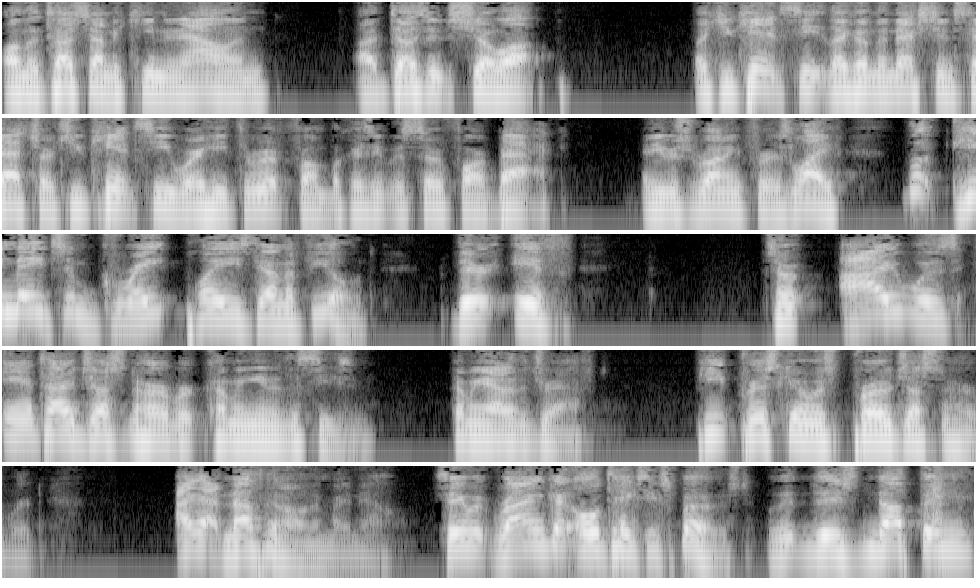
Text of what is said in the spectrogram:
on the touchdown to Keenan Allen uh, doesn't show up. Like you can't see, like on the next gen stat charts, you can't see where he threw it from because it was so far back and he was running for his life. Look, he made some great plays down the field. There, if so, I was anti Justin Herbert coming into the season, coming out of the draft. Pete Prisco was pro Justin Herbert. I got nothing on him right now. Same with Ryan got old takes exposed. There's nothing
